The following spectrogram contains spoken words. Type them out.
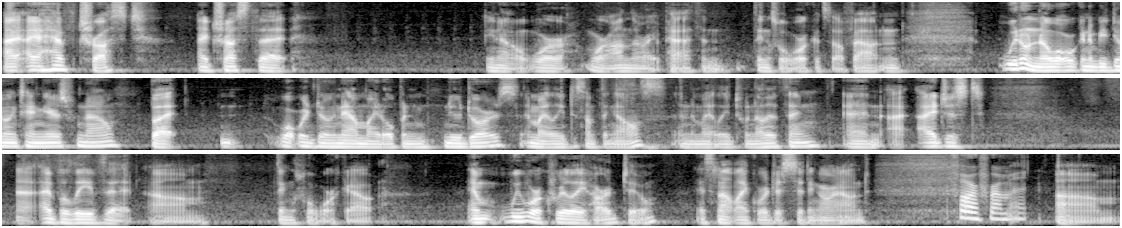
I, I have trust. I trust that you know we're we're on the right path and things will work itself out. And we don't know what we're going to be doing ten years from now, but what we're doing now might open new doors. It might lead to something else, and it might lead to another thing. And I, I just I believe that um, things will work out, and we work really hard too. It's not like we're just sitting around. far from it. Um,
